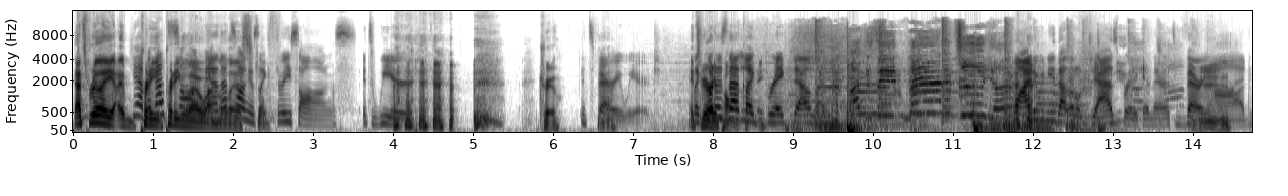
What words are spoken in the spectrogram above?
that's really uh, Yeah, pretty that pretty song, low man, on the list. that song is like three songs. It's weird. True. It's very weird. It's like, very what does Paul that McCartney. like breakdown? Like, What does it matter to you? why do we need that little jazz break in there? It's very Mm. odd.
